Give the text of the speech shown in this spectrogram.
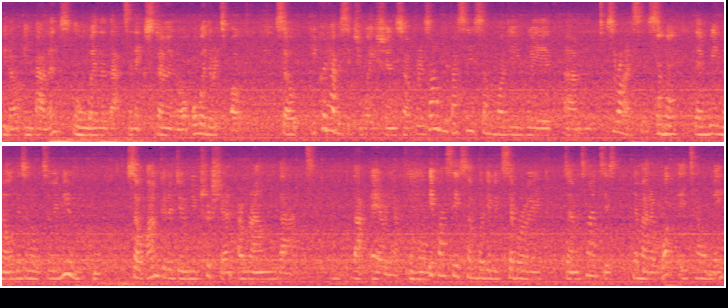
you know, imbalance, or Mm. whether that's an external, or whether it's both. So you could have a situation. So, for example, if I see somebody with um, psoriasis, then we know there's an autoimmune. So I'm going to do nutrition around that that area. If I see somebody with seborrheic dermatitis, no matter what they tell me,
